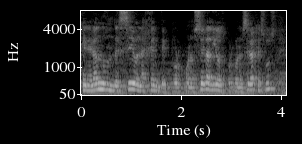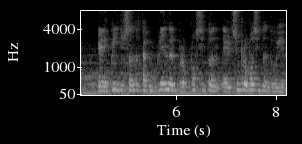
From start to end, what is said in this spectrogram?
generando un deseo en la gente por conocer a Dios, por conocer a Jesús, el Espíritu Santo está cumpliendo el propósito, el, su propósito en tu vida.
